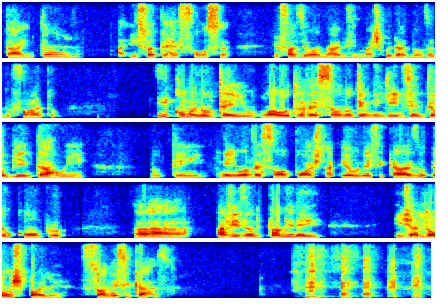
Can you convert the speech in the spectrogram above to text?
Tá? Então, isso até reforça eu fazer uma análise mais cuidadosa do fato. E como eu não tenho uma outra versão, não tenho ninguém dizendo que o ambiente está ruim, não tem nenhuma versão oposta, eu, nesse caso, eu compro a, a visão de Claudinei. E já dou um spoiler, só nesse caso.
